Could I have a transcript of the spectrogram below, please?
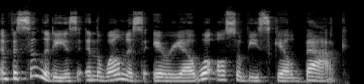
and facilities in the wellness area will also be scaled back.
